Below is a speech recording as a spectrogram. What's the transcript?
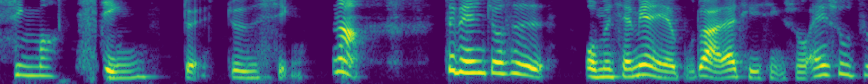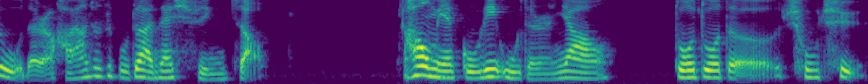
心吗？心，对，就是心。那这边就是我们前面也不断的在提醒说，哎，数字五的人好像就是不断的在寻找。然后我们也鼓励五的人要多多的出去。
